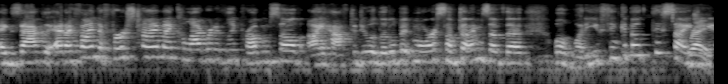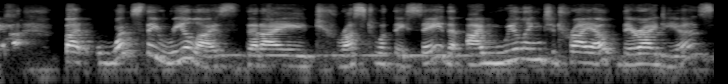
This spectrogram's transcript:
Exactly. And I find the first time I collaboratively problem solve, I have to do a little bit more sometimes of the, well, what do you think about this idea? Right. But once they realize that I trust what they say, that I'm willing to try out their ideas,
